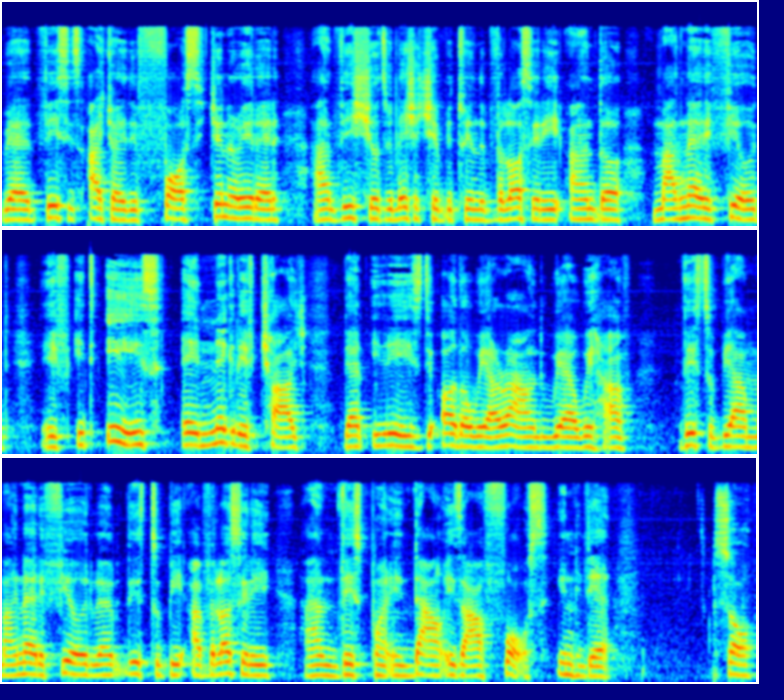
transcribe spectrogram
where this is actually the force generated and this shows relationship between the velocity and the magnetic field. If it is a negative charge then it is the other way around where we have this to be our magnetic field, where this to be our velocity, and this pointing down is our force in there. So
